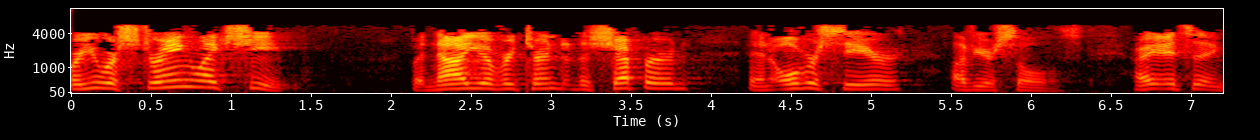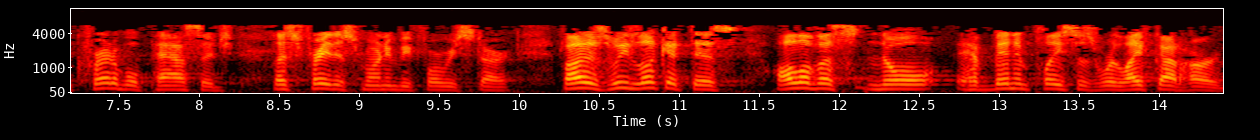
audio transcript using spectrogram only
For you were straying like sheep, but now you have returned to the shepherd and overseer of your souls. All right, it's an incredible passage. Let's pray this morning before we start. Father, as we look at this, all of us know have been in places where life got hard.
